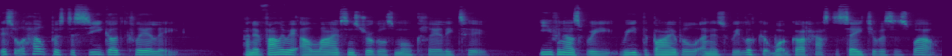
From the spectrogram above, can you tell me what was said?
This will help us to see God clearly and evaluate our lives and struggles more clearly too, even as we read the Bible and as we look at what God has to say to us as well.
